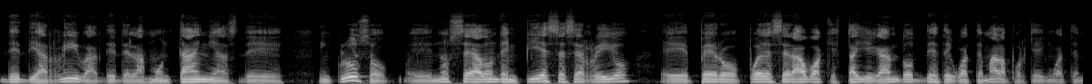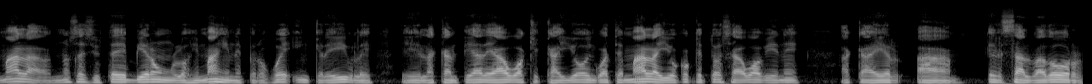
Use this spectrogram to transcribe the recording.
desde arriba, desde las montañas, de incluso eh, no sé a dónde empieza ese río, eh, pero puede ser agua que está llegando desde Guatemala, porque en Guatemala, no sé si ustedes vieron las imágenes, pero fue increíble eh, la cantidad de agua que cayó en Guatemala y yo creo que toda esa agua viene a caer a el Salvador.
